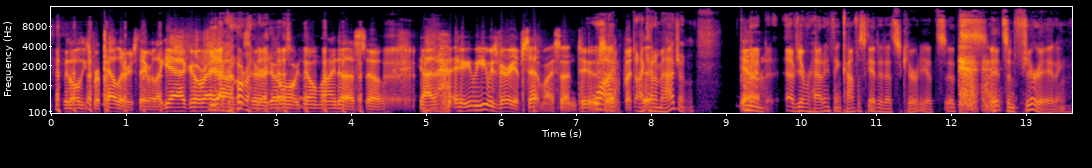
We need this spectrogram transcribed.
with all these propellers, they were like, yeah, go right yeah, on, go sir. Right don't don't mind us. So yeah, he, he, was very upset. My son too. Well, so, I, but I uh, can imagine. Yeah. I mean, have you ever had anything confiscated at security? It's it's it's infuriating.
